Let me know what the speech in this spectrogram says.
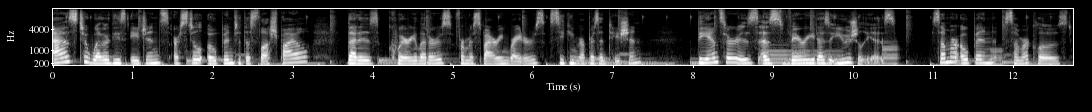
As to whether these agents are still open to the slush pile, that is, query letters from aspiring writers seeking representation, the answer is as varied as it usually is. Some are open, some are closed.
